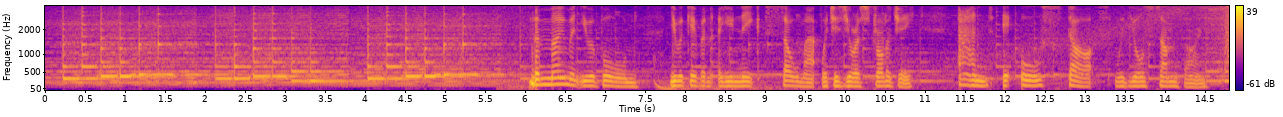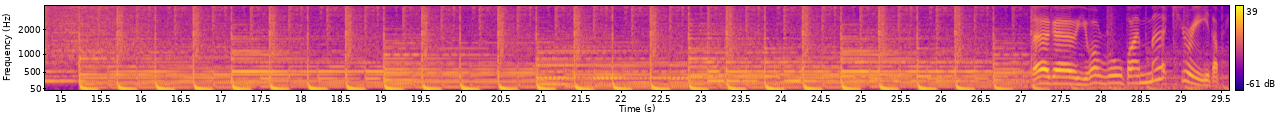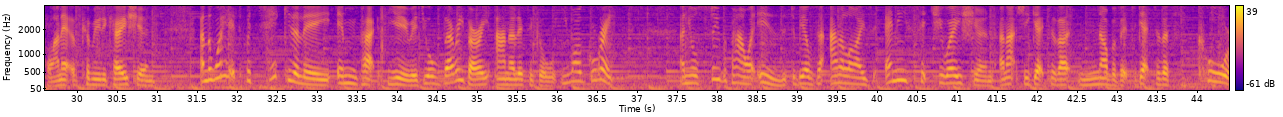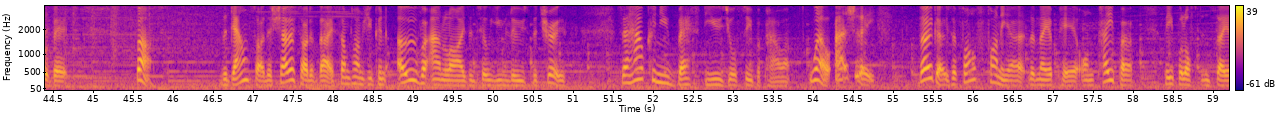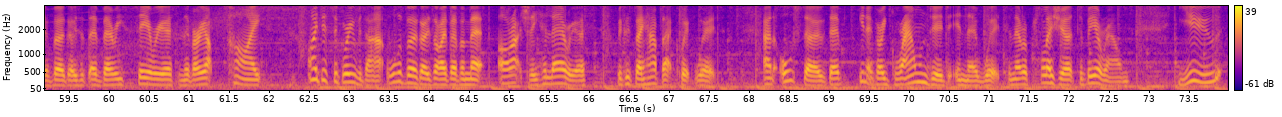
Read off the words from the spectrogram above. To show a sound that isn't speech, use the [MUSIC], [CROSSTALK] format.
The moment you were born, you were given a unique soul map, which is your astrology, and it all starts with your sun sign. Virgo, you are ruled by Mercury, the planet of communication. And the way it particularly impacts you is you're very, very analytical. You are great. And your superpower is to be able to analyze any situation and actually get to that nub of it, to get to the core of it. But the downside, the shadow side of that is sometimes you can overanalyze until you lose the truth. So, how can you best use your superpower? Well, actually, Virgos are far funnier than they appear on paper. People often say of Virgos that they're very serious and they're very uptight. I disagree with that. All the Virgos I've ever met are actually hilarious because they have that quick wit. And also, they're you know very grounded in their wit and they're a pleasure to be around. You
